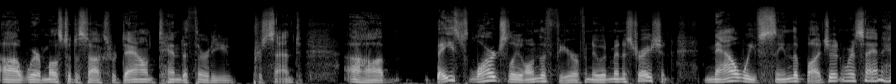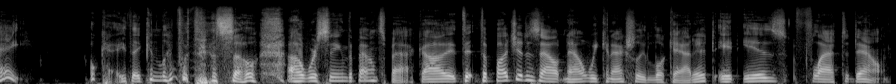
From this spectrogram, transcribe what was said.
uh, where most of the stocks were down 10 to 30 percent, uh, based largely on the fear of a new administration. Now we've seen the budget and we're saying, hey, okay, they can live with this. So uh, we're seeing the bounce back. Uh, th- the budget is out now. We can actually look at it. It is flat to down.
